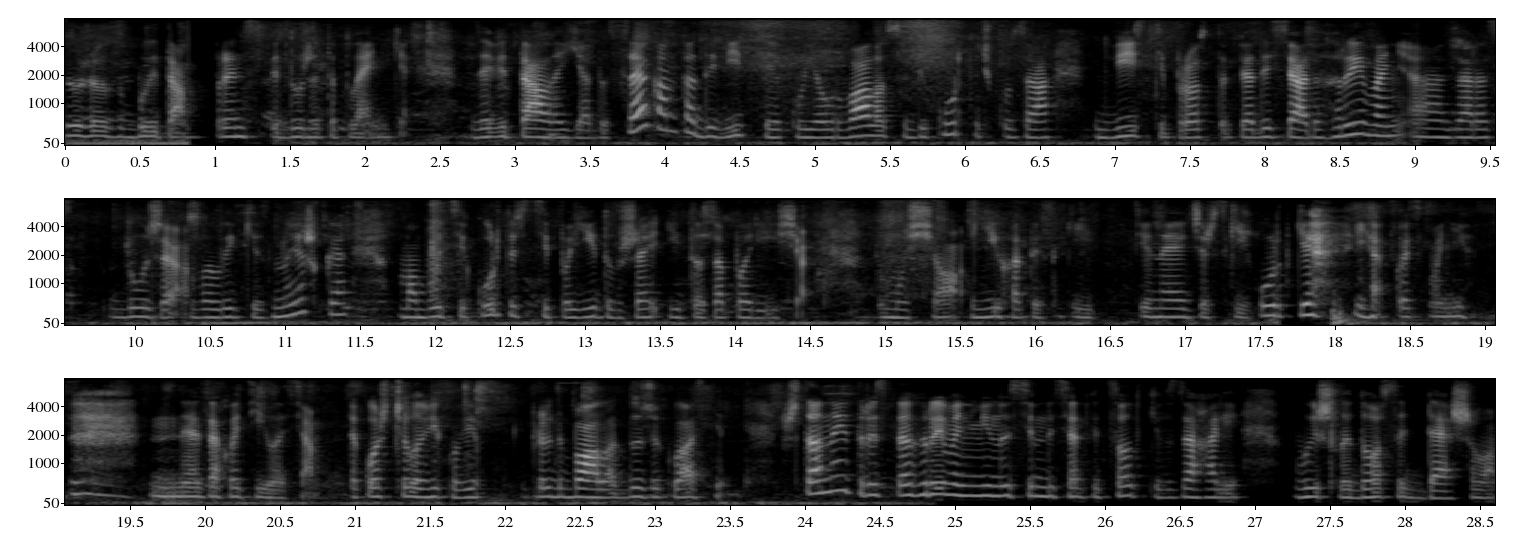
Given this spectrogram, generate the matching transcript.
Дуже збита, в принципі, дуже тепленьке. Завітала я до секонта. Дивіться, яку я урвала собі курточку за 200 просто 50 гривень. Е, Зараз дуже великі знижки. Мабуть, ці курточці поїду вже і до Запоріжжя, тому що їхати в такій тінейджерській куртці якось мені не захотілося. Також чоловікові придбала дуже класні штани 300 гривень, мінус 70% взагалі вийшли досить дешево.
